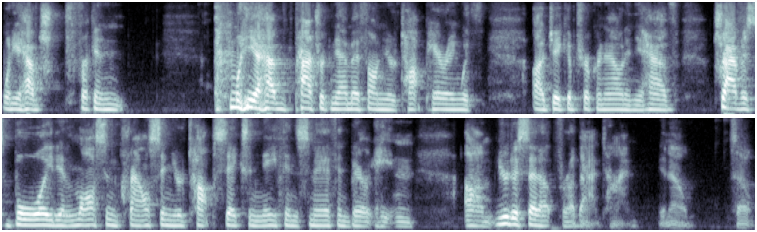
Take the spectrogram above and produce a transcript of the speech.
When you have freaking when you have Patrick Nemeth on your top pairing with uh, Jacob Chychrun out, and you have Travis Boyd and Lawson Crouse in your top six, and Nathan Smith and Barrett Hayton, um, you're just set up for a bad time, you know. So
